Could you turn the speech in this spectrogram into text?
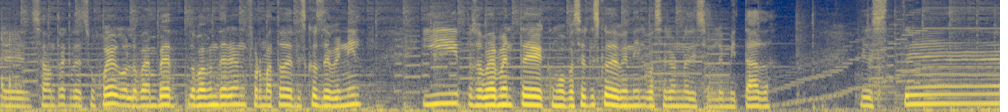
el soundtrack de su juego, lo va, a vender en formato de discos de vinil y pues obviamente como va a ser disco de vinil va a ser una edición limitada. Este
